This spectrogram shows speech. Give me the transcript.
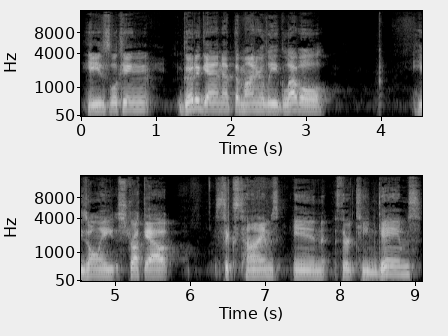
he's looking good again at the minor league level. He's only struck out six times in 13 games.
